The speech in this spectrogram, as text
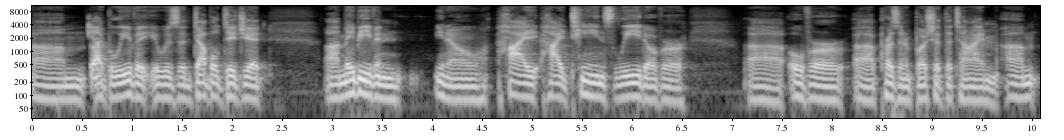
Um, I believe it, it, was a double digit, uh, maybe even you know high high teens lead over uh, over uh, President Bush at the time. Um,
